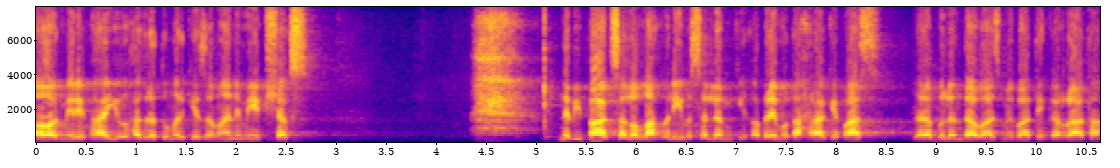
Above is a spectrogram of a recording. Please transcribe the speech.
اور میرے بھائیو، حضرت عمر کے زمانے میں ایک شخص نبی پاک صلی اللہ علیہ وسلم کی قبر متحرہ کے پاس ذرا بلند آواز میں باتیں کر رہا تھا۔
